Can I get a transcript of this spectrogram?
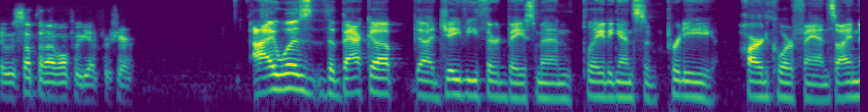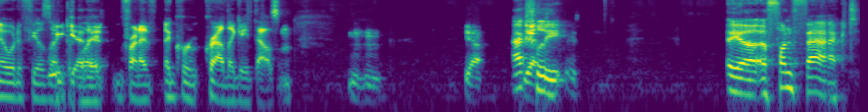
it was something I won't forget for sure. I was the backup uh, JV third baseman, played against some pretty hardcore fans, so I know what it feels We like to play it. in front of a gr- crowd like eight thousand. hmm Yeah, Actually, a, uh, a fun fact:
